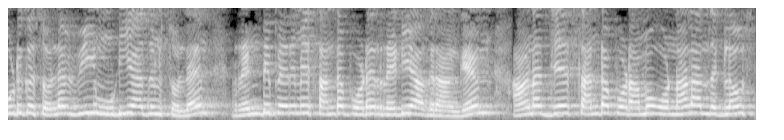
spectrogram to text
கொடுக்க சொல்ல வி முடியாதுன்னு சொல்ல ரெண்டு பேருமே சண்டை போட ரெடி ஆகுறாங்க. ஆனால் ஜேஸ் சண்டை போடாமல் உன்னால அந்த க்ளவுஸ்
